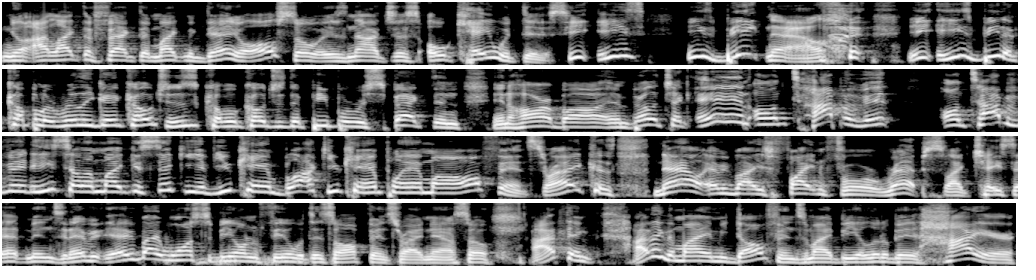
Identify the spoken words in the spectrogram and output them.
you know, I like the fact that Mike McDaniel also is not just okay with this. He he's he's beat now. he, he's beat a couple of really good coaches, a couple of coaches that people respect respect in, in Harbaugh and Belichick. And on top of it, on top of it, he's telling Mike Gesicki, if you can't block, you can't play in my offense, right? Because now everybody's fighting for reps, like Chase Edmonds, and every, everybody wants to be on the field with this offense right now. So I think I think the Miami Dolphins might be a little bit higher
